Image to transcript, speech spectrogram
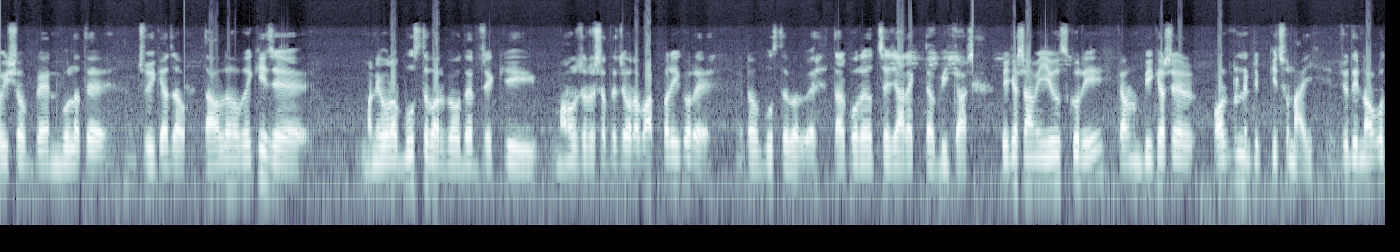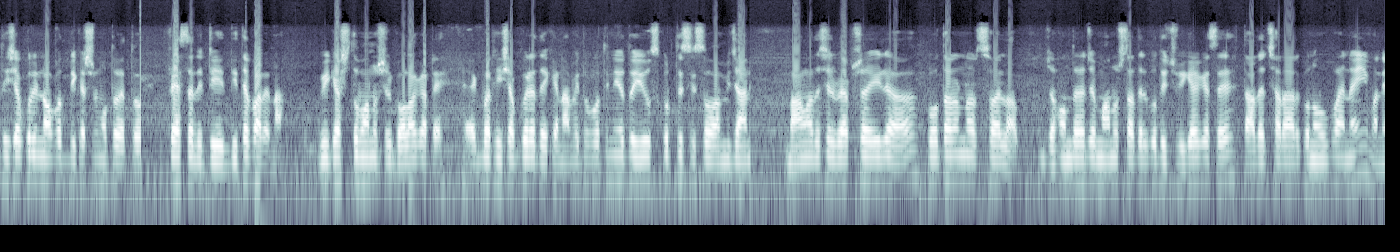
ওই সব ব্র্যান্ড গুলাতে চুইকা যাও তাহলে হবে কি যে মানে ওরা বুঝতে পারবে ওদের যে কি মানুষজনের সাথে যে ওরা বাটপারি করে, এটাও বুঝতে পারবে। তারপরে হচ্ছে যে আরেকটা বিকাশ। বিকাশ আমি ইউজ করি, কারণ বিকাশের অল্টারনেটিভ কিছু নাই। যদি নগদ হিসাব করি, নগদ বিকাশের মতো এত ফ্যাসিলিটি দিতে পারে না। বিকাশ তো মানুষের গলা কাটে। একবার হিসাব করে দেখেন, আমি তো প্রতিনিয়ত ইউজ করতেছি সো আমি জানি। বাংলাদেশের ব্যবসায়ীরা প্রতারণার লাভ যখন দেখা যায় মানুষ তাদের প্রতি চুইকা গেছে, তাদের ছাড়া আর কোনো উপায় নাই মানে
